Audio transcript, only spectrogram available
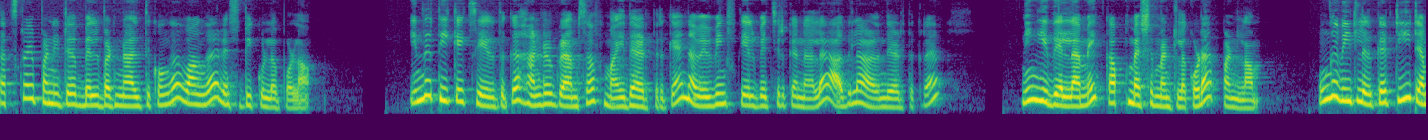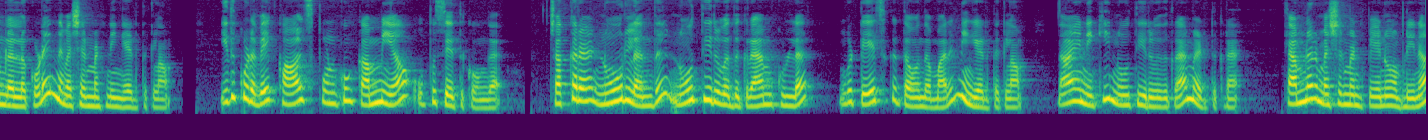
சப்ஸ்கிரைப் பண்ணிவிட்டு பெல் பட்டன் அழுத்திக்கோங்க. வாங்க ரெசிபிக்குள்ளே போகலாம் இந்த டீ கேக் செய்கிறதுக்கு ஹண்ட்ரட் கிராம்ஸ் ஆஃப் மைதா எடுத்திருக்கேன். நான் வெவ்விங் ஸ்கேல் வச்சுருக்கனால அதில் அளந்து எடுத்துக்கிறேன். நீங்கள் இது எல்லாமே கப் மெஷர்மெண்ட்டில் கூட பண்ணலாம். உங்கள் வீட்டில் இருக்க டீ டம்ளரில் கூட இந்த மெஷர்மெண்ட் நீங்கள் எடுத்துக்கலாம். இது கூடவே கால் ஸ்பூனுக்கும் கம்மியாக உப்பு சேர்த்துக்கோங்க. சர்க்கரை நூறுலேருந்து நூற்றி இருபது கிராமுக்குள்ளே உங்கள் டேஸ்ட்டுக்கு தகுந்த மாதிரி நீங்கள் எடுத்துக்கலாம். நான் இன்றைக்கி நூற்றி இருபது கிராம் எடுத்துக்கிறேன். டம்ளர் மெஷர்மெண்ட் வேணும் அப்படின்னா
